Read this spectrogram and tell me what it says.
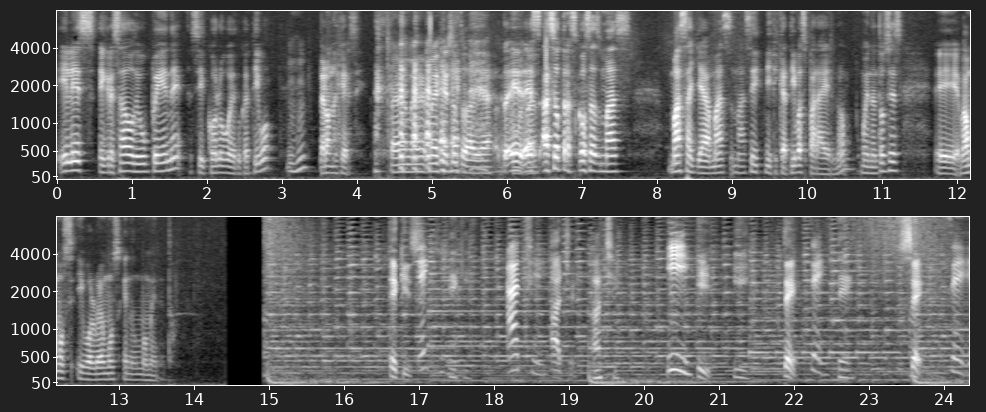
Él es egresado de UPN, psicólogo educativo, pero no ejerce. Pero no, ejerce todavía. hace otras cosas más, más allá, más, más significativas para él, ¿no? Bueno, entonces eh, vamos y volvemos en un momento. X. X. H. H. H. I. I. I. T. T. T. C. C.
